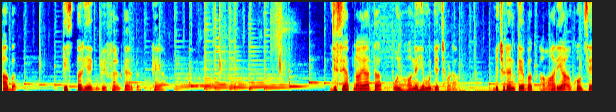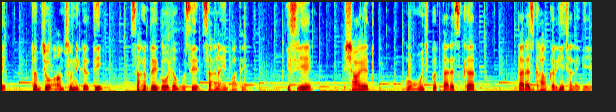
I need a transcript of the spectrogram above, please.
अब किस पर यह विफल गर्भ गया? जिसे अपनाया था, उन्होंने ही मुझे छोड़ा। बिछड़न के वक्त हमारी आँखों से, तब जो आँसू निकलती, सहृदय गौतम उसे सह नहीं पाते। इसलिए शायद वो मुझ पर तरस कर, तरस खाकर ही चले गए।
